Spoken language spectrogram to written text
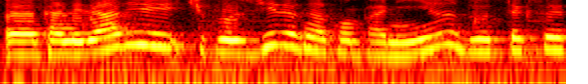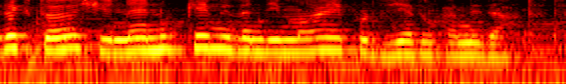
Kandidati që përzgjidhet nga kompania duhet të theksoj edhe këtë që ne nuk kemi vendimmarrje për të zgjedhur kandidatët.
